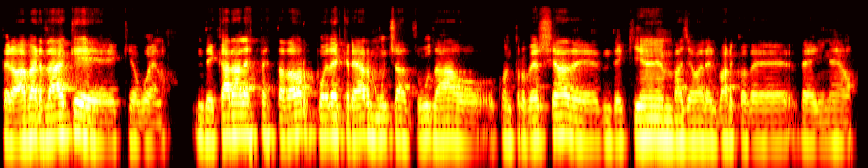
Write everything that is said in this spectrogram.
pero es verdad que, bueno, de cara al espectador puede crear muchas dudas o, controversia de, quién va a llevar el barco de, de Ineo.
